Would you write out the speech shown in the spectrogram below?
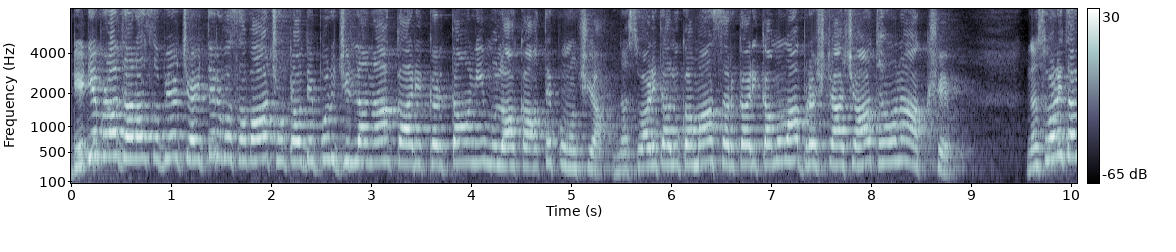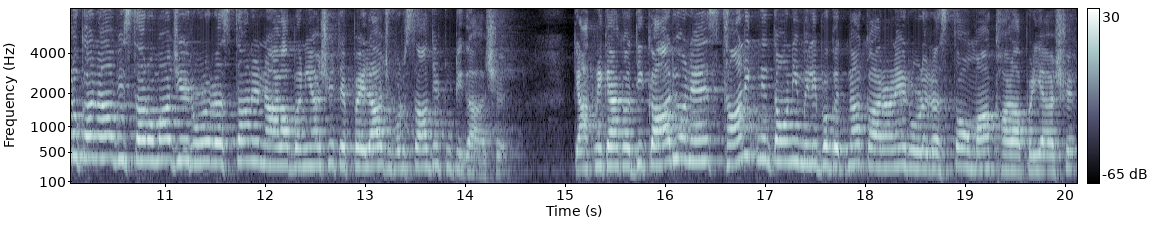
ડેડિયાપાડા ધારાસભ્ય ચૈતર વસાવા છોટાઉદેપુર જિલ્લાના કાર્યકર્તાઓની મુલાકાતે પહોંચ્યા. નસવાડી તાલુકામાં સરકારી કામોમાં ભ્રષ્ટાચાર થયોના આક્ષેપ. નસવાડી તાલુકાના વિસ્તારોમાં જે રોડ રસ્તા અને નાળા બન્યા છે તે પહેલાં જ વરસાદે તૂટી ગયા છે. ક્યાંક ને ક્યાંક અધિકારીઓ અને સ્થાનિક નેતાઓની મિલીભગતના કારણે રોડ રસ્તાઓમાં ખાડા પડ્યા છે.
